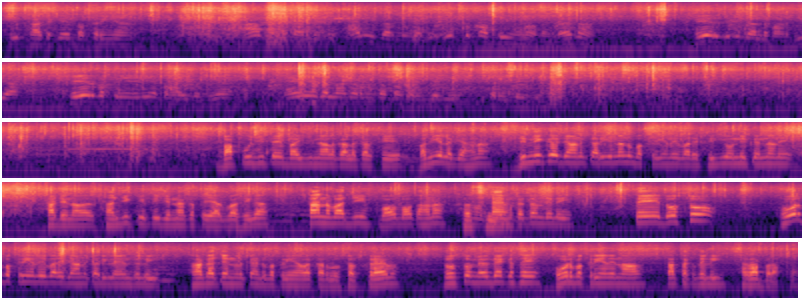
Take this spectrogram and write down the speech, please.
ਵੀ ਛੱਡ ਕੇ ਬੱਕਰੀਆਂ ਆਹ ਕੰਮ ਕਰ ਲੂਗਾ ਆਹ ਵੀ ਕਰ ਲੂਗਾ ਤੇ ਇੱਕ ਪਾਸੇ ਹੀ ਹੋਣਾ ਪੈਂਦਾ ਇਹ ਤਾਂ ਫੇਰ ਜਿਹੜੀ ਗੱਲ ਬਣਦੀ ਆ, ਫੇਰ ਬੱਕਰੀਆਂ ਜਿਹੜੀਆਂ ਕਮਾਈ ਦਿੰਦੀਆਂ, ਐਵੇਂ ਗੱਲਾਂ ਕਰਨ ਤਾਂ ਆਪਾਂ ਕਰੀ ਜਾਈਏ ਕਰੀ ਜਾਈਏ। ਬਾਪੂ ਜੀ ਤੇ ਬਾਈ ਜੀ ਨਾਲ ਗੱਲ ਕਰਕੇ ਵਧੀਆ ਲੱਗਿਆ ਹਨਾ? ਜਿੰਨੀ ਕੁ ਜਾਣਕਾਰੀ ਇਹਨਾਂ ਨੂੰ ਬੱਕਰੀਆਂ ਦੇ ਬਾਰੇ ਸੀਗੀ ਉਨੀ ਕੁ ਇਹਨਾਂ ਨੇ ਸਾਡੇ ਨਾਲ ਸਾਂਝੀ ਕੀਤੀ ਜਿੰਨਾ ਕੁ ਤਜਰਬਾ ਸੀਗਾ। ਧੰਨਵਾਦ ਜੀ ਬਹੁਤ ਬਹੁਤ ਹਨਾ? ਸਤਿ ਸ਼੍ਰੀ ਟਾਈਮ ਕੱਢਣ ਦੇ ਲਈ। ਤੇ ਦੋਸਤੋ ਹੋਰ ਬੱਕਰੀਆਂ ਦੇ ਬਾਰੇ ਜਾਣਕਾਰੀ ਲੈਣ ਦੇ ਲਈ ਸਾਡਾ ਚੈਨਲ ਘੈਂਟ ਬੱਕਰੀਆਂ ਵਾਲਾ ਕਰ ਲਓ ਸਬਸਕ੍ਰਾਈਬ। ਦੋਸਤੋ ਮਿਲਦੇ ਆ ਕਿਸੇ ਹੋਰ ਬੱਕਰੀਆਂ ਦੇ ਨਾਲ। ਤਦ ਤੱਕ ਦੇ ਲਈ ਰੱਬ ਰੱਖਾ।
